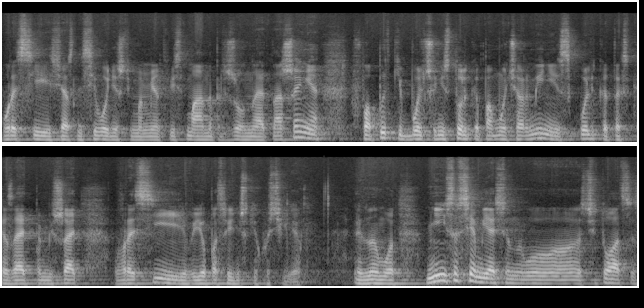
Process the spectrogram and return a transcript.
у России сейчас на сегодняшний момент весьма напряженные отношения, в попытке больше не столько помочь Армении, сколько, так сказать, помешать в России в ее посреднических усилиях. Вот. Мне не совсем ясен э, ситуация,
